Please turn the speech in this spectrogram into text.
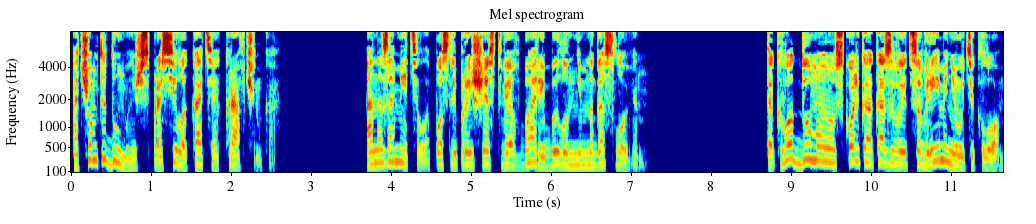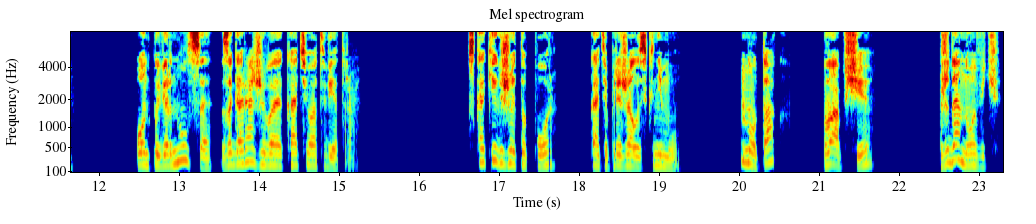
О чем ты думаешь? – спросила Катя Кравченко. Она заметила, после происшествия в баре был он немногословен. Так вот, думаю, сколько оказывается времени утекло. Он повернулся, загораживая Катю от ветра. С каких же это пор? Катя прижалась к нему. Ну так, вообще. Жданович.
